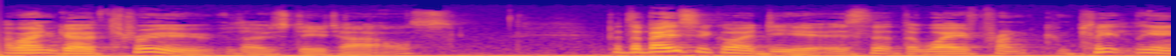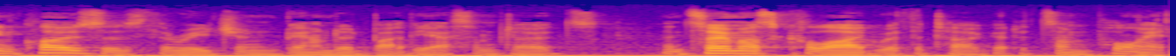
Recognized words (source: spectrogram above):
I won't go through those details, but the basic idea is that the wavefront completely encloses the region bounded by the asymptotes, and so must collide with the target at some point.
